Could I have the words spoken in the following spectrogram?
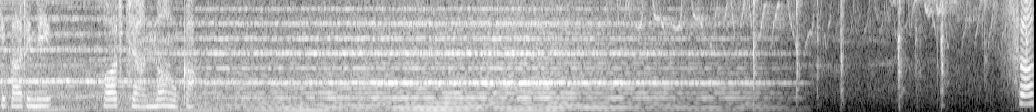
के बारे में और जानना होगा। सर।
